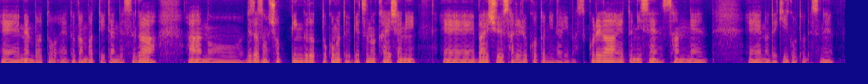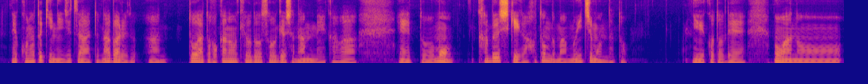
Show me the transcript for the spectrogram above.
えー、メンバーと,、えー、と頑張っていたんですが、あの実はそのショッピングドットコムという別の会社に、えー、買収されることになります。これが、えー、と2003年、えー、の出来事ですね。で、この時に実は、とナバルと、あと他の共同創業者何名かは、えっ、と、もう株式がほとんどまあ無一文だということで、もうあの、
